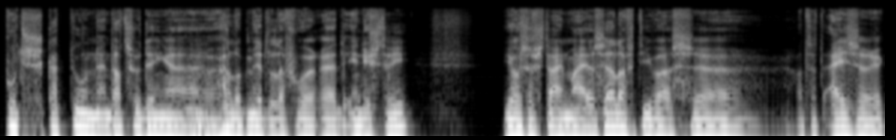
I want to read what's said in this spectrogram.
poets, katoen en dat soort dingen. eh, hulpmiddelen voor eh, de industrie. Jozef Steinmeier zelf, die was, eh, had het ijzeren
